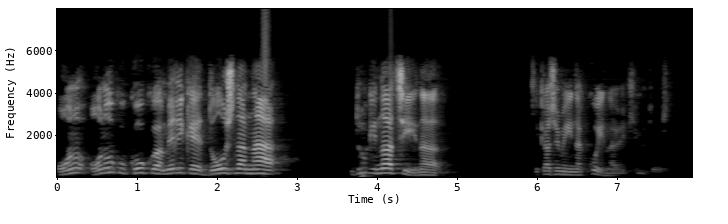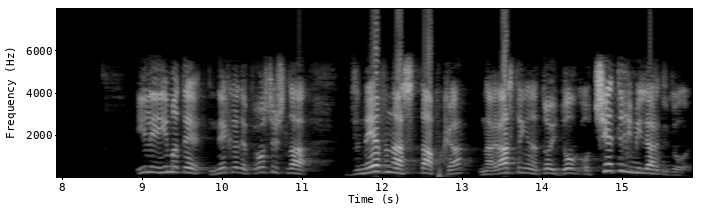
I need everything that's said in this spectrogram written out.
Оно, онолку колку Америка е должна на други нации, на, се кажеме и на кои највеќе им должна. Или имате некаде просечна дневна стапка на растање на тој долг од 4 милиарди долари.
